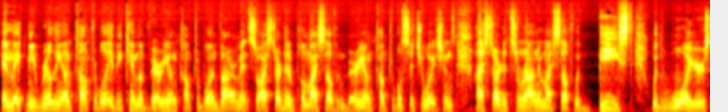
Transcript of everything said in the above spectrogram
and make me really uncomfortable, it became a very uncomfortable environment. So I started to put myself in very uncomfortable situations. I started surrounding myself with beasts, with warriors,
